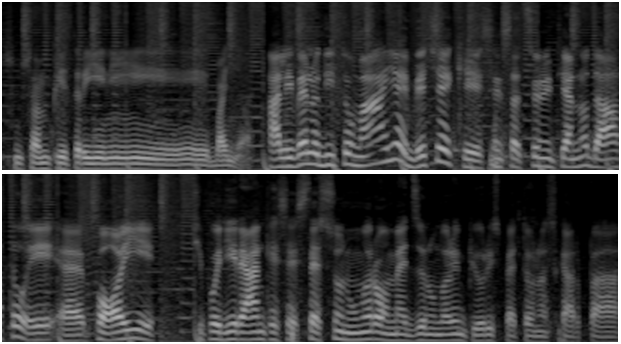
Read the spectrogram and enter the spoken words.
su San Pietrini bagnato. A livello di tomaia invece che sensazioni ti hanno dato e eh, poi ci puoi dire anche se stesso numero o mezzo numero in più rispetto a una scarpa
